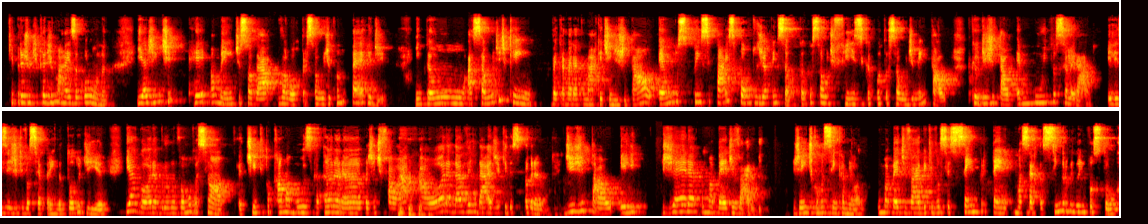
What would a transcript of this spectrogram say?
que prejudica demais a coluna. E a gente realmente só dá valor para a saúde quando perde. Então, a saúde de quem vai trabalhar com marketing digital é um dos principais pontos de atenção, tanto a saúde física quanto a saúde mental, porque o digital é muito acelerado. Ele exige que você aprenda todo dia. E agora, Bruno, vamos assim, ó, eu tinha que tocar uma música para a gente falar a hora da verdade aqui desse programa. Digital, ele gera uma bad vibe. Gente, como assim, Camila? Uma bad vibe que você sempre tem uma certa síndrome do impostor,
